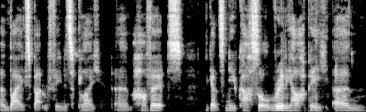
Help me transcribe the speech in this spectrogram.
um, but I expect Raphinha to play. Um, Havertz against Newcastle. Really happy. Um,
